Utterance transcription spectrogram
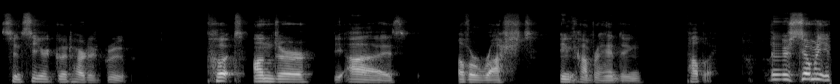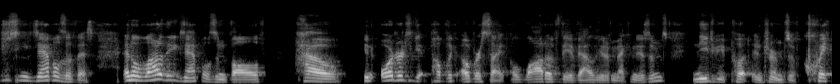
sincere, good hearted group put under the eyes of a rushed, incomprehending public. There's so many interesting examples of this. And a lot of the examples involve how, in order to get public oversight, a lot of the evaluative mechanisms need to be put in terms of quick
